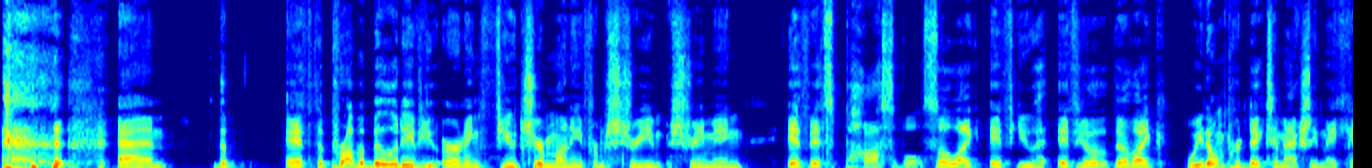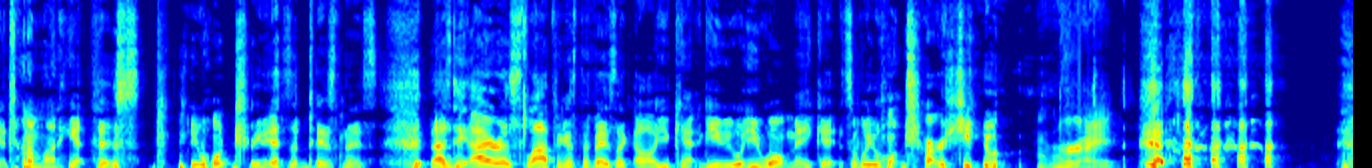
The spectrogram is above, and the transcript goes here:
and the if the probability of you earning future money from stream streaming if it's possible. So like if you if you're they're like we don't predict him actually making a ton of money at this. we won't treat it as a business. That's the IRS slapping us in the face like, "Oh, you can't you you won't make it. So we won't charge you." Right.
